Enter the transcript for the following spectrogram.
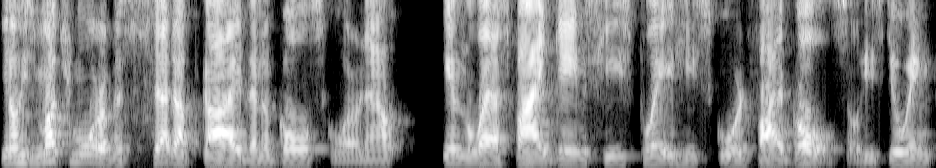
you know, he's much more of a setup guy than a goal scorer. Now, in the last five games he's played, he's scored five goals. So he's doing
